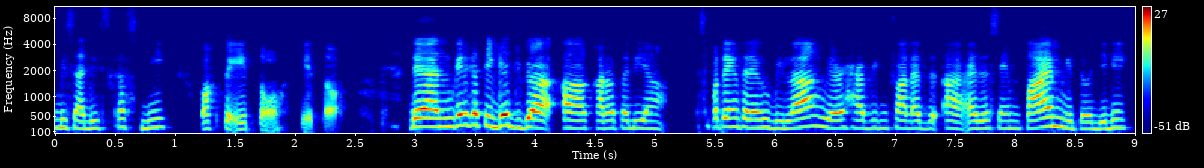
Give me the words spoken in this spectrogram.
bisa discuss di waktu itu gitu. Dan mungkin ketiga juga uh, karena tadi yang seperti yang tadi aku bilang, we are having fun at the, uh, at the same time gitu. Jadi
